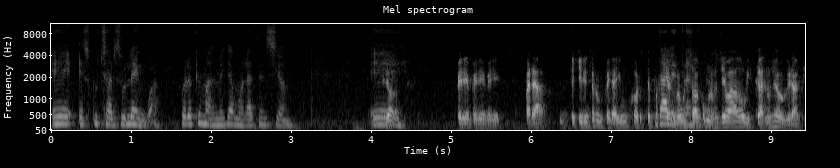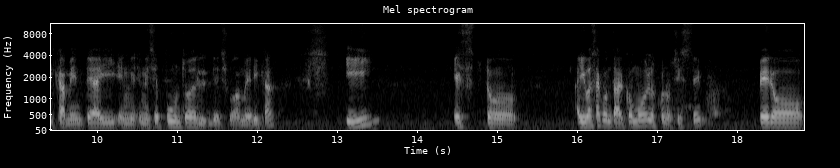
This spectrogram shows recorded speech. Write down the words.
eh, escuchar su lengua, fue lo que más me llamó la atención. Pero, Eh, espere, espere, espere, para, te quiero interrumpir, hay un corte, porque a mí dale, me ha gustado cómo nos has llevado a ubicarnos geográficamente ahí en, en ese punto del- de, Sudamérica, y esto, ahí vas a contar cómo los conociste, pero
